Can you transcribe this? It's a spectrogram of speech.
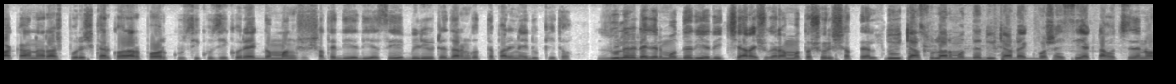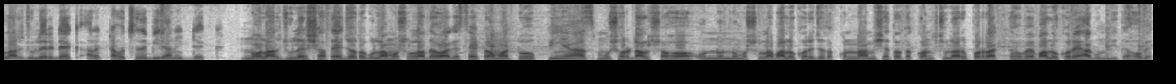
পাকা আনারস পরিষ্কার করার পর কুচি কুচি করে একদম মাংসের সাথে দিয়ে দিয়েছি। ভিডিওতে ধারণ করতে পারি নাই, দুঃখিত। জুলের ডেগের মধ্যে দিয়ে দিচ্ছি আড়াইশো গ্রাম মতো সরিষার তেল। দুইটা চুলার মধ্যে দুইটা ডেক বসাইছি, একটা হচ্ছে যে নলার জুলের ডেক আর একটা হচ্ছে যে বিরিয়ানির ডেক নলার জুলের সাথে যতগুলা মশলা দেওয়া গেছে, টমেটো, পেঁয়াজ, মুসুর ডাল সহ অন্য অন্য মশলা ভালো করে যতক্ষণ না মিশে ততক্ষণ চুলার উপর রাখতে হবে, ভালো করে আগুন দিতে হবে।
